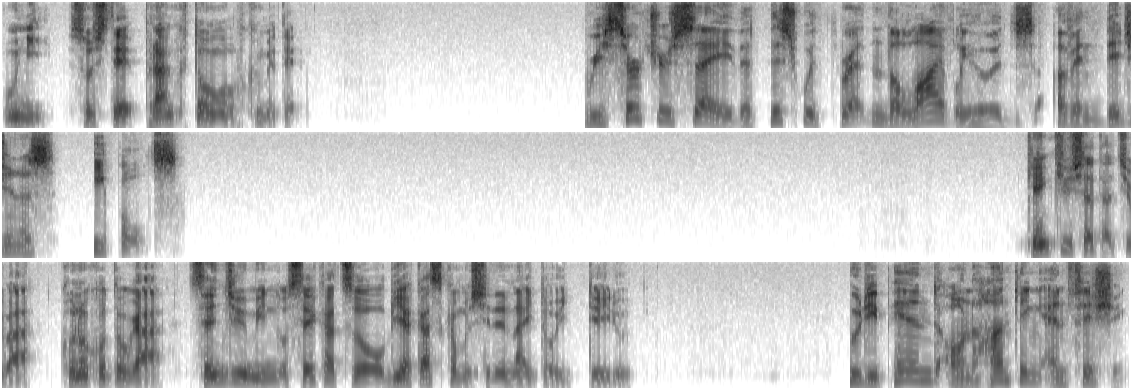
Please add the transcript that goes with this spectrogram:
ウニ、そしてプランクトンを含めて Researchers say that this would threaten the livelihoods of indigenous peoples. 研究者たちはこのことが先住民の生活を脅かすかもしれないと言っている who depend on hunting and fishing.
